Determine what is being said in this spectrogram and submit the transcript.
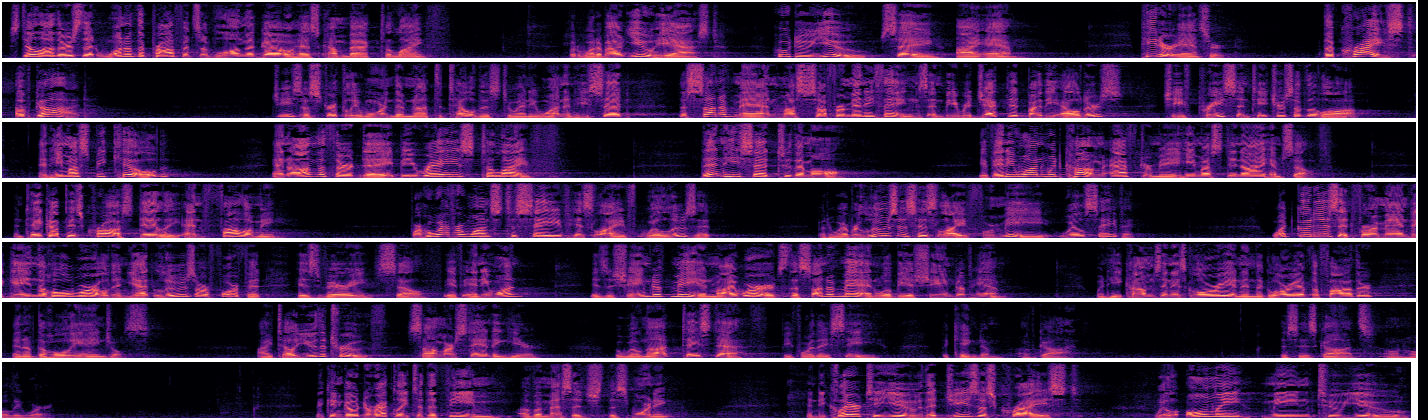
Still others that one of the prophets of long ago has come back to life. But what about you? He asked. Who do you say I am? Peter answered, The Christ of God. Jesus strictly warned them not to tell this to anyone, and he said, The Son of Man must suffer many things and be rejected by the elders, chief priests, and teachers of the law and he must be killed, and on the third day be raised to life. Then he said to them all, If anyone would come after me, he must deny himself, and take up his cross daily, and follow me. For whoever wants to save his life will lose it, but whoever loses his life for me will save it. What good is it for a man to gain the whole world and yet lose or forfeit his very self? If anyone is ashamed of me and my words, the Son of Man will be ashamed of him when he comes in his glory and in the glory of the Father and of the holy angels. I tell you the truth, some are standing here who will not taste death before they see the kingdom of God. This is God's own holy word. We can go directly to the theme of a message this morning and declare to you that Jesus Christ will only mean to you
